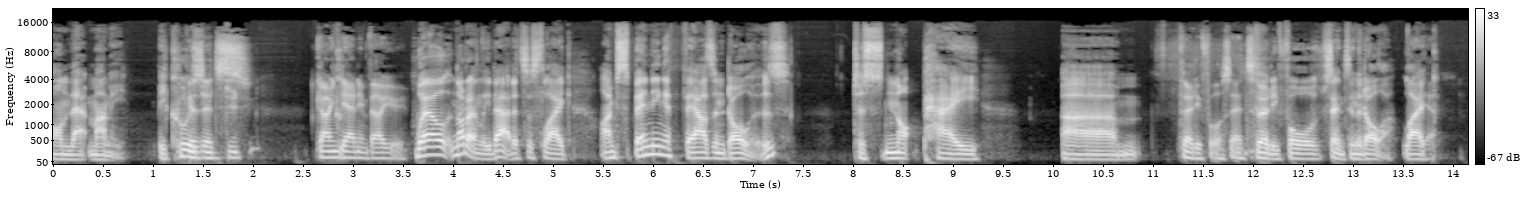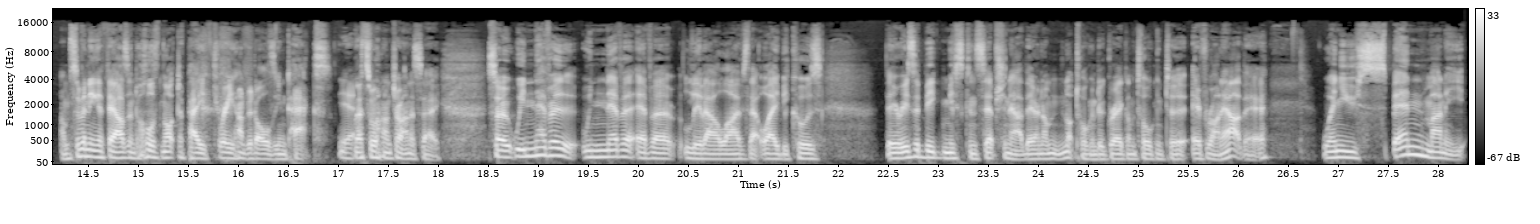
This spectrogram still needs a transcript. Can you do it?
on that money. Because, because it's do, going down in value. Well, not only that, it's just like I'm spending $1,000 to not pay um, 34 cents. 34 cents in yeah. the dollar. Like yeah. I'm spending $1,000 not to pay $300 in tax. Yeah. That's what I'm trying to say. So we never we never ever live our lives that way because there is a big misconception out there and I'm not talking to Greg, I'm talking to everyone out there. When you spend money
